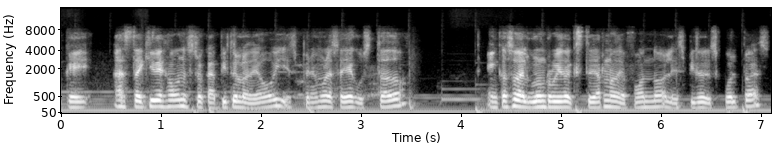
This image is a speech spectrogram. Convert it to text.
Ok, hasta aquí dejamos nuestro capítulo de hoy. Esperemos les haya gustado. En caso de algún ruido externo de fondo, les pido disculpas.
